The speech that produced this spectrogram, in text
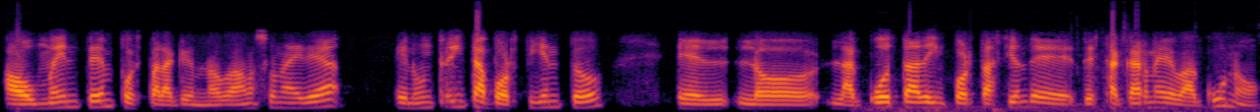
aumenten, pues para que nos hagamos una idea, en un 30% el, la cuota de importación de, esta carne de vacuno.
